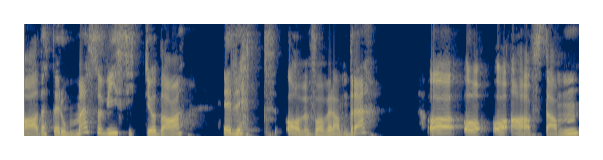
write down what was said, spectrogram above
av dette rommet, så vi sitter jo da rett overfor hverandre. Og, og, og avstanden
